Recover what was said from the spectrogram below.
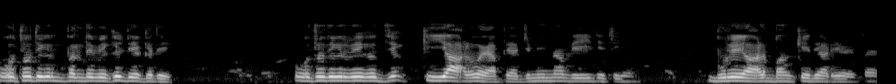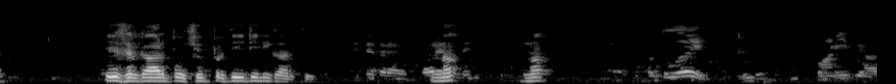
ਉਥੋਂ ਤੱਕ ਬੰਦੇ ਵੇਖੇ ਡਿੱਗਦੇ ਉਥੋਂ ਤੱਕ ਵੇਖ ਜ- ਕੀ ਹਾਲ ਹੋਇਆ ਪਿਆ ਜ਼ਮੀਨਾਂ ਵੇਚ ਦਿੱਤੀਆਂ ਬੁਰੇ ਹਾਲ ਬੰਕੇ ਦਿਹਾੜੇ ਹੋਏ ਪਏ। ਇਹ ਸਰਕਾਰ ਪੁੱਛ ਪ੍ਰਤੀਤ ਹੀ ਨਹੀਂ ਕਰਦੀ। ਇਸੇ ਤਰ੍ਹਾਂ ਨਾ ਨਾ। ਤੂੰ ਓਏ ਪਾਣੀ ਪਿਆ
